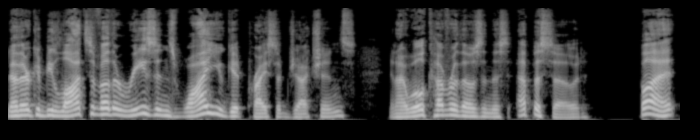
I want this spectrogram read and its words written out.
Now, there could be lots of other reasons why you get price objections, and I will cover those in this episode. But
